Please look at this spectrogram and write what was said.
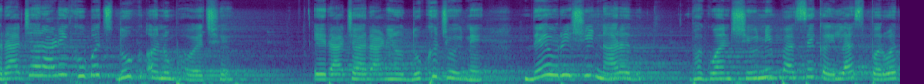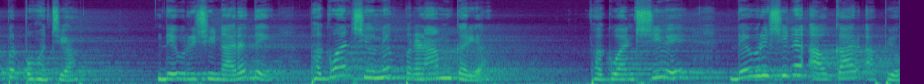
રાજા રાણી ખૂબ જ દુઃખ અનુભવે છે. એ રાજા રાણીનું દુઃખ જોઈને દેવ ઋષિ નારદ ભગવાન શિવની પાસે કૈલાસ પર્વત પર પહોંચ્યા. દેવ ઋષિ નારદે ભગવાન શિવને પ્રણામ કર્યા. ભગવાન શિવે દેવ ઋષિને આવકાર આપ્યો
